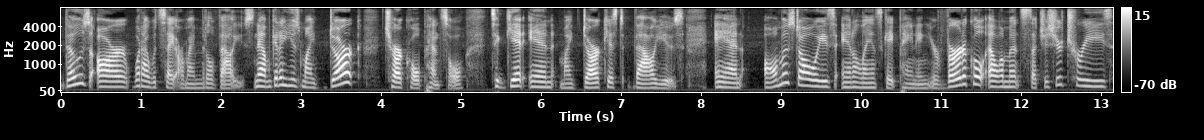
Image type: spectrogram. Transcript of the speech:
those are what I would say are my middle values. Now I'm going to use my dark charcoal pencil to get in my darkest values. And almost always in a landscape painting, your vertical elements, such as your trees,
